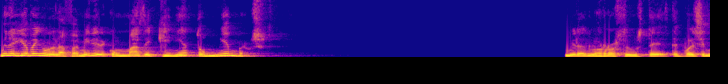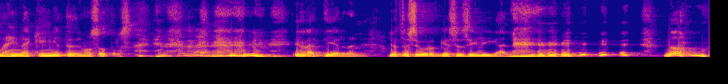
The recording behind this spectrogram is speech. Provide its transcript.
Mira, yo vengo de una familia con más de 500 miembros. Mira los rostros de ustedes, te puedes imaginar 500 de nosotros en la tierra. Yo estoy seguro que eso es ilegal. ¿No?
